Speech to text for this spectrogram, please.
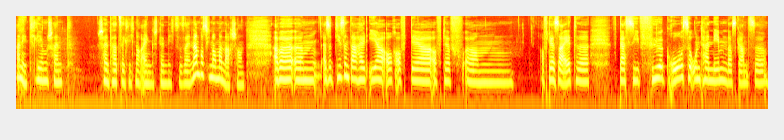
Ah nee, Tilium scheint scheint tatsächlich noch eigenständig zu sein. Da muss ich nochmal nachschauen. Aber ähm, also die sind da halt eher auch auf der, auf der, ähm, auf der Seite, dass sie für große Unternehmen das Ganze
